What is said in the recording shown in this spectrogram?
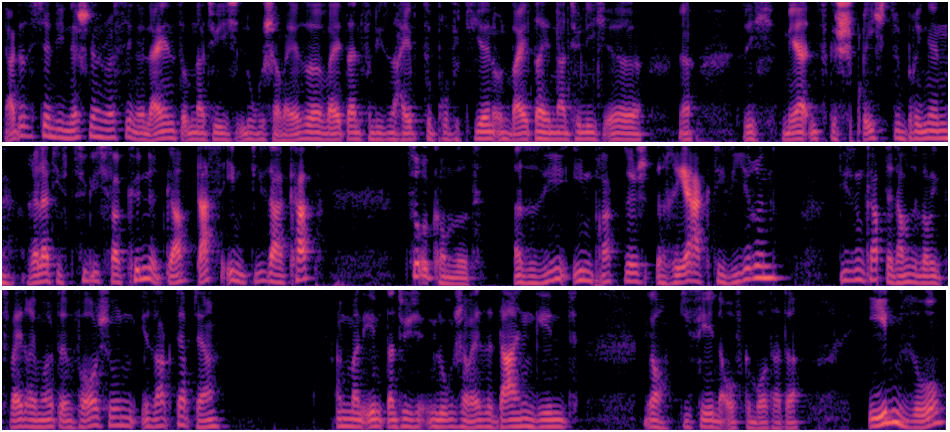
Da hatte sich dann die National Wrestling Alliance, um natürlich logischerweise weiterhin von diesem Hype zu profitieren und weiterhin natürlich äh, ne, sich mehr ins Gespräch zu bringen, relativ zügig verkündet gab, dass eben dieser Cup zurückkommen wird. Also sie ihn praktisch reaktivieren diesen Cup. Das haben sie, glaube ich, zwei, drei Monate im Voraus schon gesagt habt, ja. Und man eben natürlich logischerweise dahingehend ja, die Fäden aufgebaut hatte. Ebenso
